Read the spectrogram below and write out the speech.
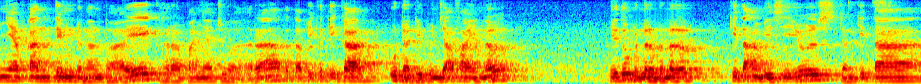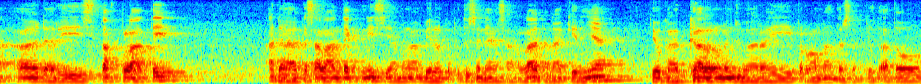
menyiapkan tim dengan baik, harapannya juara, tetapi ketika udah di puncak final itu bener-bener kita ambisius dan kita eh, dari staf pelatih ada kesalahan teknis ya mengambil keputusan yang salah dan akhirnya yo gagal menjuarai perlombaan tersebut atau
